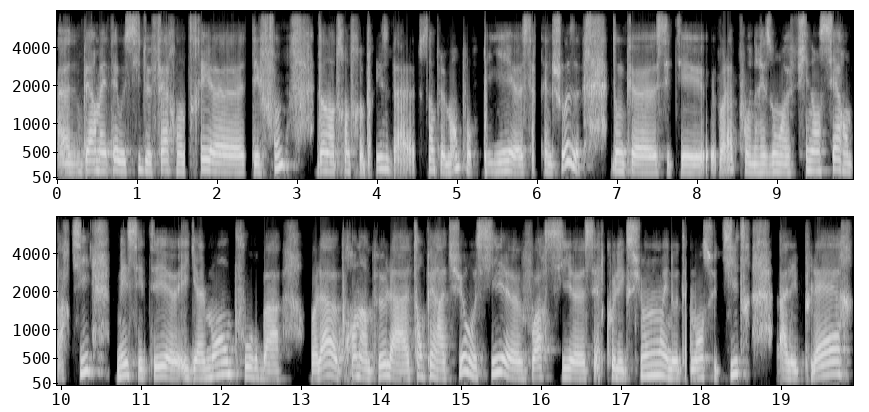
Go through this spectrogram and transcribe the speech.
nous permettait aussi de faire rentrer des fonds dans notre entreprise, bah, tout simplement pour payer certaines choses. Donc c'était voilà pour une raison financière en partie, mais c'était également pour bah voilà prendre un peu la température aussi, voir si cette collection et notamment ce titre allait plaire,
